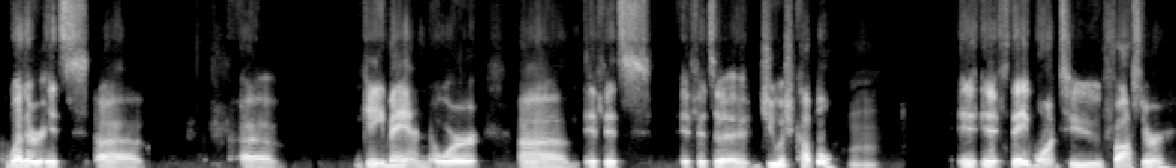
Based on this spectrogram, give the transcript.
whether it's uh, a gay man or um if it's if it's a Jewish couple, hmm i- if they want to foster,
